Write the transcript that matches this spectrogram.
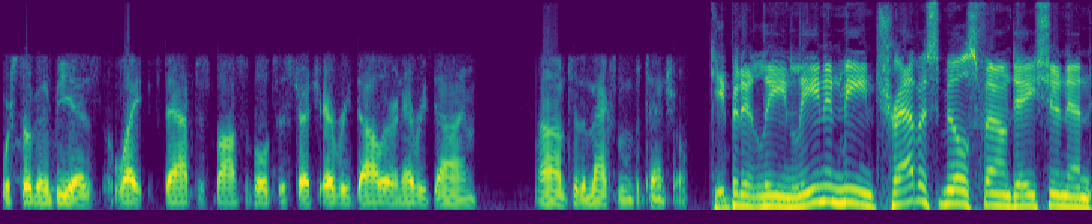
we're still going to be as light staffed as possible to stretch every dollar and every dime um, to the maximum potential. Keeping it lean, lean and mean. Travis Mills Foundation and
